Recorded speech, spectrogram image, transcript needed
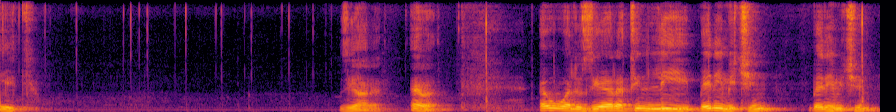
ilk ziyaret. Evet. Evvelü ziyaretin li benim için benim için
